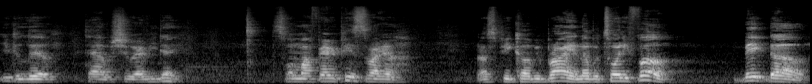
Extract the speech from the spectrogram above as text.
you can live to have a shoe every day. It's one of my favorite pieces right here. Recipe Kobe Bryant, number 24. Big dog.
